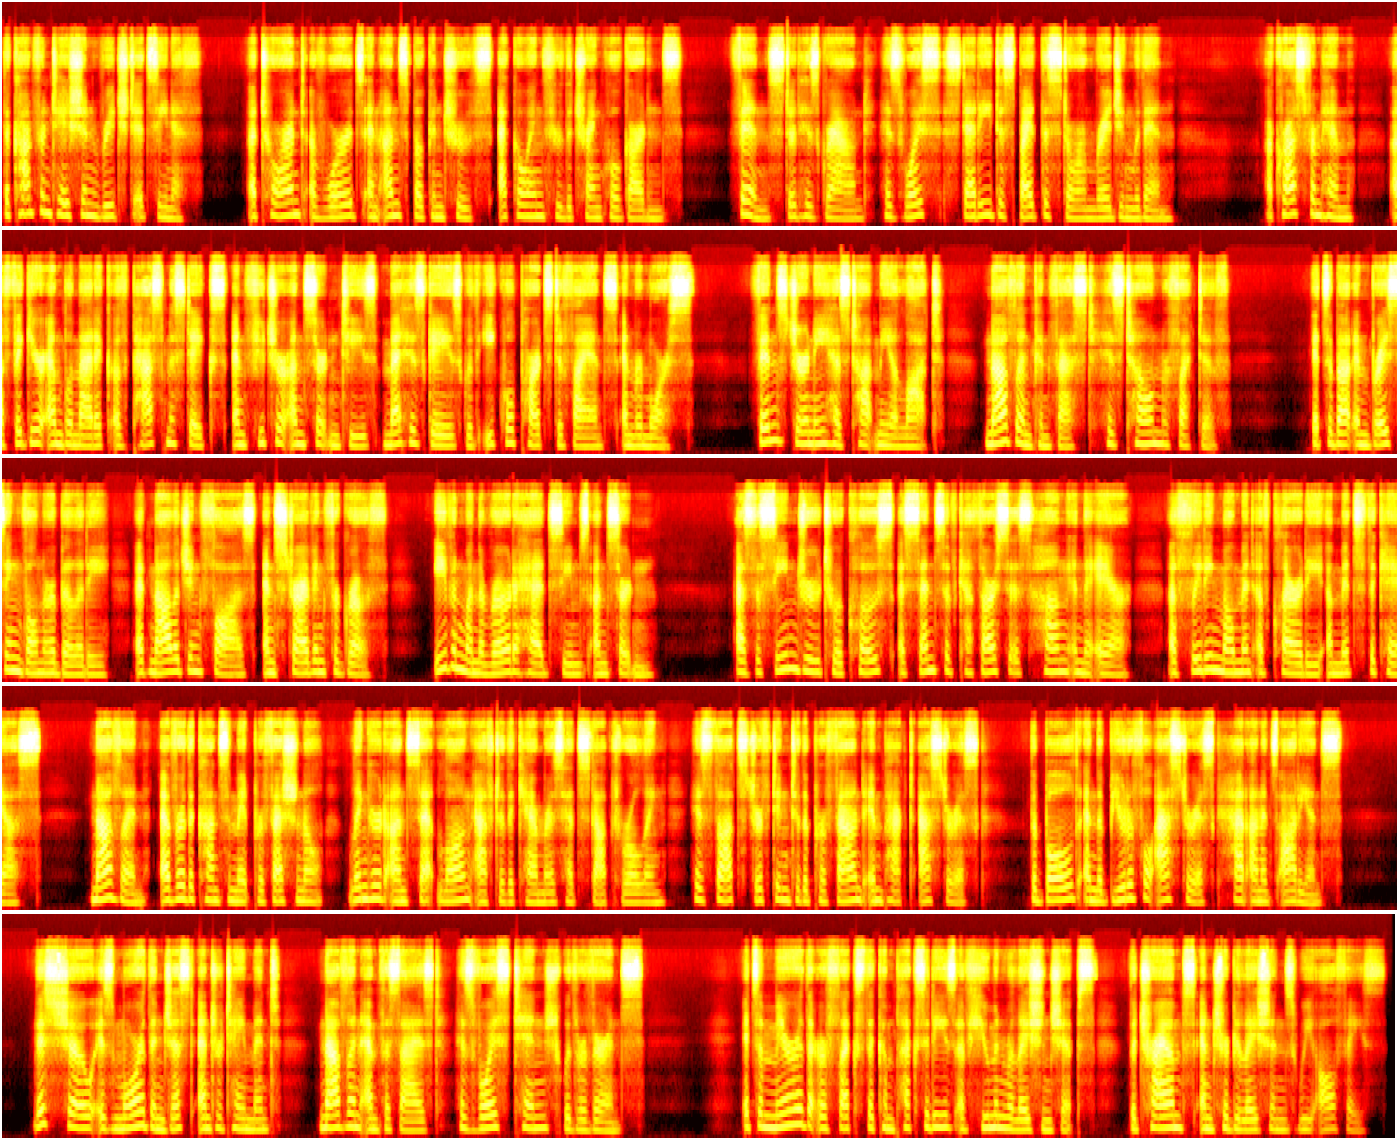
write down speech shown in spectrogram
The confrontation reached its zenith a torrent of words and unspoken truths echoing through the tranquil gardens. Finn stood his ground, his voice steady despite the storm raging within. Across from him, a figure emblematic of past mistakes and future uncertainties met his gaze with equal parts defiance and remorse. Finn's journey has taught me a lot, Novlan confessed, his tone reflective. It's about embracing vulnerability, acknowledging flaws, and striving for growth even when the road ahead seems uncertain. As the scene drew to a close, a sense of catharsis hung in the air, a fleeting moment of clarity amidst the chaos. Novlan, ever the consummate professional, lingered on set long after the cameras had stopped rolling, his thoughts drifting to the profound impact asterisk, the bold and the beautiful asterisk had on its audience. This show is more than just entertainment, Novlan emphasized, his voice tinged with reverence. It's a mirror that reflects the complexities of human relationships, the triumphs and tribulations we all face.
